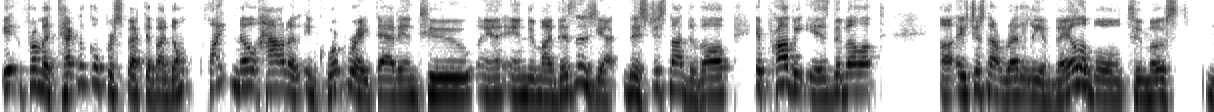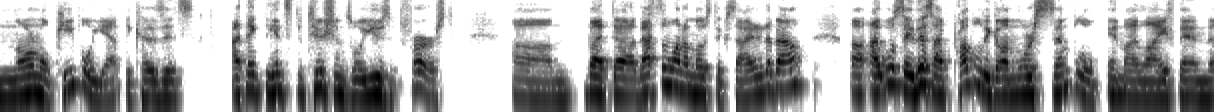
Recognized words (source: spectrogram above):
it, from a technical perspective, I don't quite know how to incorporate that into into my business yet. It's just not developed. It probably is developed. Uh, it's just not readily available to most normal people yet because it's. I think the institutions will use it first. Um, but uh, that's the one I'm most excited about. Uh, I will say this: I've probably gone more simple in my life than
